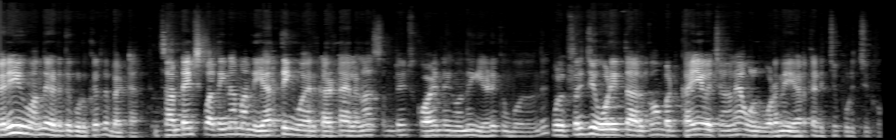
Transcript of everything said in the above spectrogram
பெரியவங்க வந்து எடுத்து கொடுக்கறது பெட்டர் சம்டைம்ஸ் பாத்தீங்கன்னா நம்ம அந்த எர்த்திங் ஒயர் கரெக்டா இல்லைன்னா சம்டைம்ஸ் குழந்தைங்க வந்து எடுக்கும்போது வந்து உங்களுக்கு ஃப்ரிட்ஜ் ஓடிட்டு தான் இருக்கும். பட் கையை வச்சாங்களே அவங்களுக்கு உடனே எர்த்தடிச்சு பிடிச்சிக்கும்.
